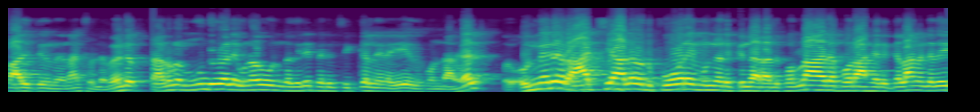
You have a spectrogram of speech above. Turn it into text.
பாதித்திருந்தது நான் சொல்ல வேண்டும். அவர்கள் மூன்று வேளை உணவு உண்பதிலே பெரும் சிக்கல் நிலையை எதிர்கொண்டார்கள். உண்மையிலே ஒரு ஆட்சியாளர் ஒரு போரை முன்னெடுக்கின்றார். அது பொருளாதார போராக இருக்கலாம் அல்லது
